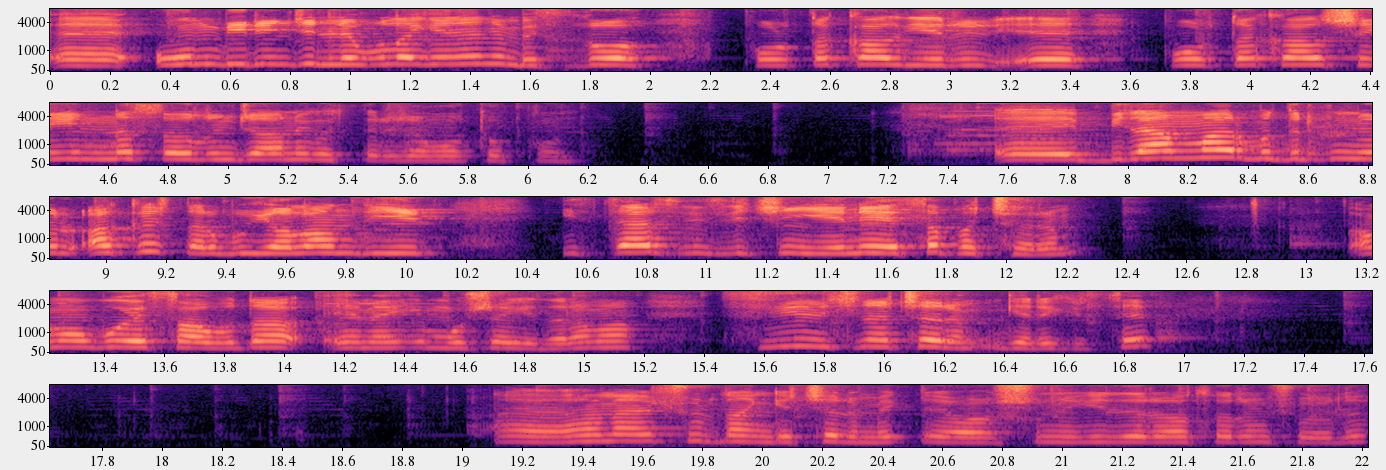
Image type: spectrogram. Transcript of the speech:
e, 11. level'a gelelim ve size o portakal yeri e, portakal şeyin nasıl alınacağını göstereceğim o topun. E, bilen var mıdır bilmiyorum. Arkadaşlar bu yalan değil. İsterseniz için yeni hesap açarım. Ama bu hesabı da emeğim boşa gider ama sizin için açarım gerekirse. E, hemen şuradan geçelim. Bekle ya. Şunu ileri atarım şöyle.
